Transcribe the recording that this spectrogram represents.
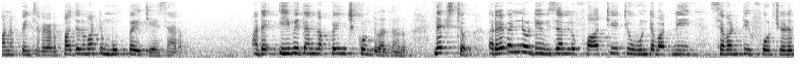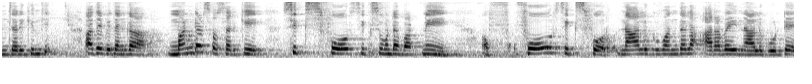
మనం పెంచడం కదా పదిని బట్టి ముప్పై చేశారు. అంటే ఈ విధంగా పెంచుకుంటూ వెళ్తున్నారు. నెక్స్ట్ రెవెన్యూ డివిజన్లు ఫార్టీ టూ ఉంటే వాటిని సెవెంటీ ఫోర్ చేయడం జరిగింది. అదేవిధంగా మండల్స్ వచ్చేసరికి సిక్స్ ఫోర్ సిక్స్ ఉంటే వాటిని ఫోర్ సిక్స్ ఫోర్ నాలుగు వందల అరవై నాలుగు ఉంటే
